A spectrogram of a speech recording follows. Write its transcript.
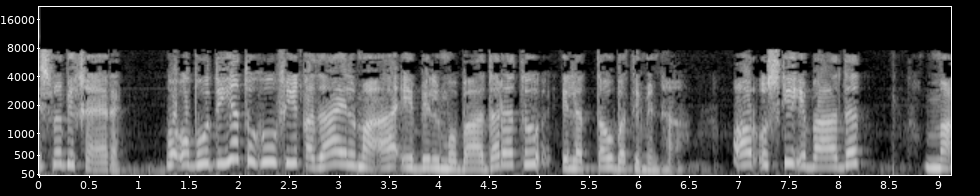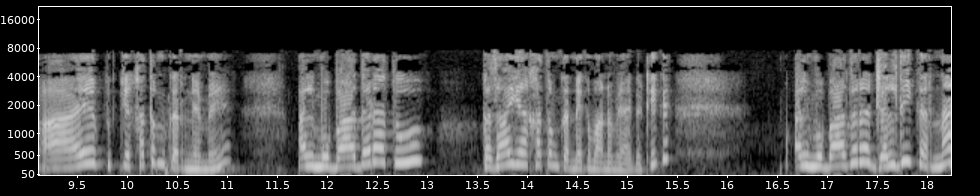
اس میں بھی خیر ہے وہ ابودیت ہو فی قزا علم بل مبادرت التوبت منہا اور اس کی عبادت معائب کے ختم کرنے میں المبادرا تو قزا یا ختم کرنے کے معنوں میں آئے گا ٹھیک ہے المبادرا جلدی کرنا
